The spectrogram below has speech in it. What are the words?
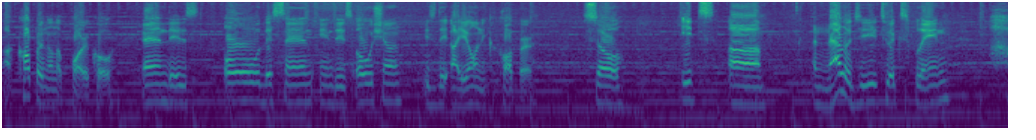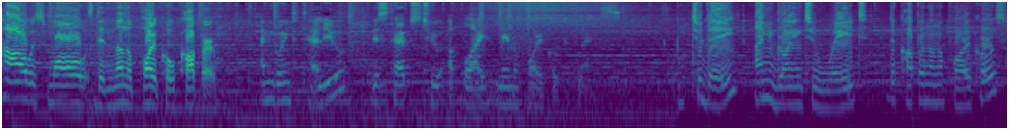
a copper nanoparticle, and is all the sand in this ocean is the ionic copper. So it's an analogy to explain how small is the nanoparticle copper. I'm going to tell you the steps to apply nanoparticle to plants. Today I'm going to weight the copper nanoparticles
